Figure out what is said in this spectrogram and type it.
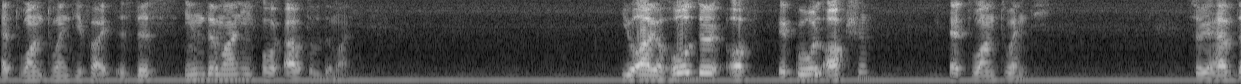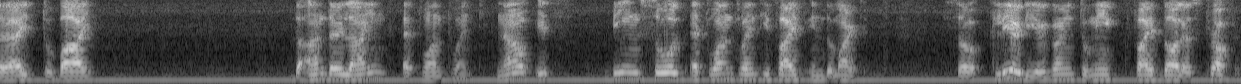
at 125 is this in the money or out of the money? You are a holder of a call option at 120 so you have the right to buy the underlying at 120 now it's being sold at 125 in the market so clearly you're going to make five dollars profit.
